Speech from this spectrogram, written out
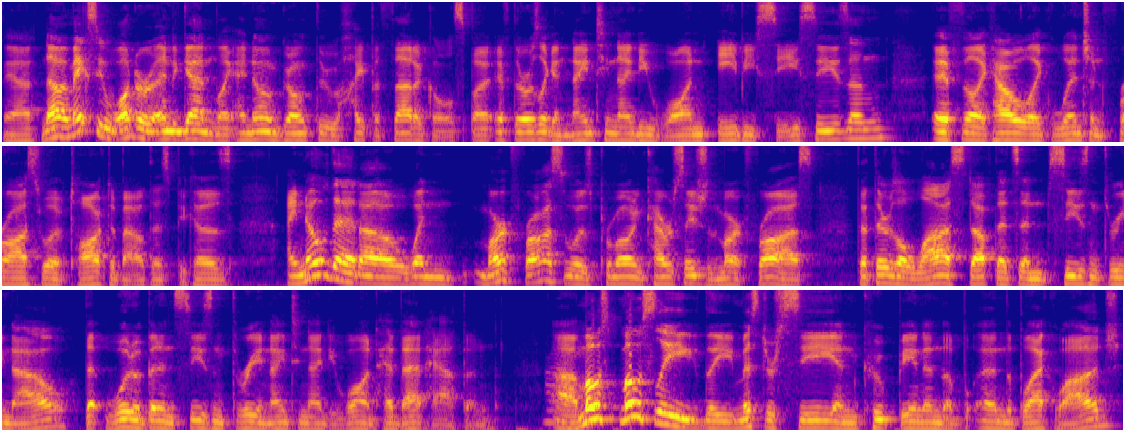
Yeah. No, it makes you wonder. And again, like I know I'm going through hypotheticals, but if there was like a 1991 ABC season, if like how like Lynch and Frost would have talked about this, because I know that uh, when Mark Frost was promoting Conversations with Mark Frost, that there's a lot of stuff that's in season three now that would have been in season three in 1991 had that happened. Uh, most mostly the Mr. C and Coop being in the in the Black Lodge,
